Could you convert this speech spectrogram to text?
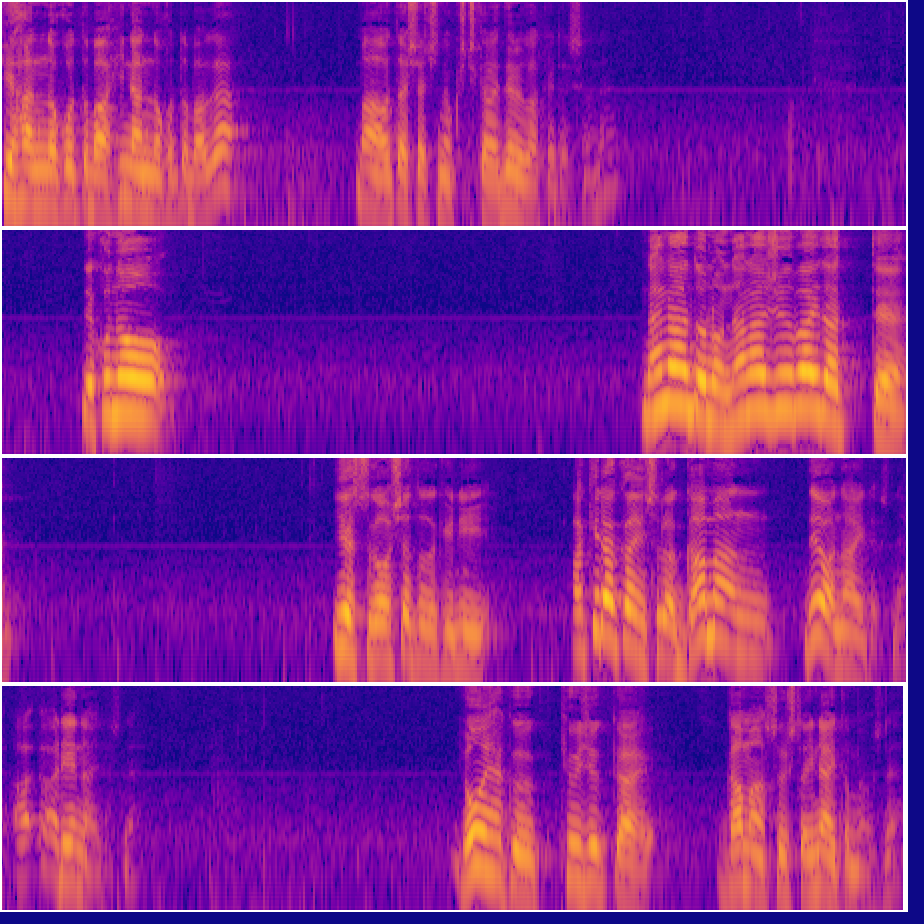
う批判の言葉非難の言葉がまあ私たちの口から出るわけですよね。でこの7度の70倍だってイエスがおっしゃった時に明らかにそれは我慢ではないですねあありえないですね。490回我慢する人いないと思いますね。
